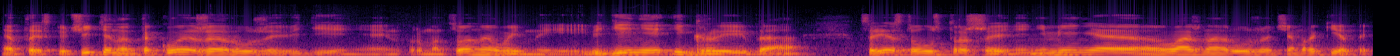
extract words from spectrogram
Это исключительно такое же оружие ведения информационной войны, ведения игры, да, средство устрашения, не менее важное оружие, чем ракеты.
